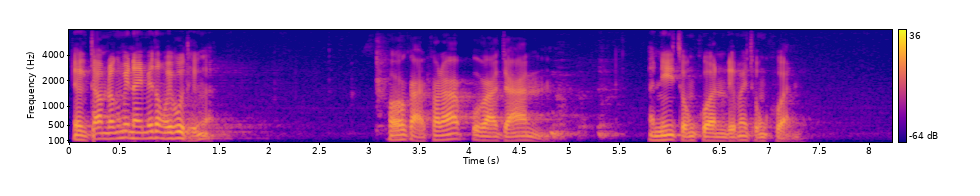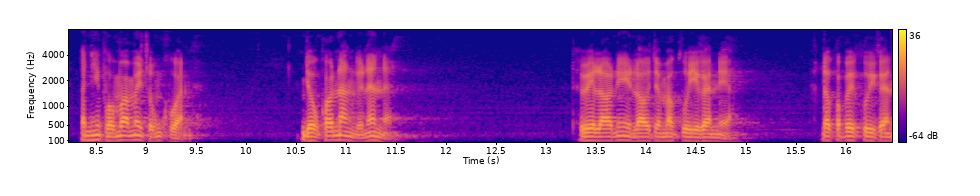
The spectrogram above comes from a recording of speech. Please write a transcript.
เรื่องทำหลังวินัยไม่ต้องไปพูดถึงอะขอโอกาสครับครูบาอาจารย์ อันนี้สมควรหรือไม่สมควร อันนี้ผมว่าไม่สมควร โยมเขานั่งอยู่นั่นน่ะแต่เวลานี้เราจะมาคุยกันเนี่ย เราก็ไปคุยกัน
